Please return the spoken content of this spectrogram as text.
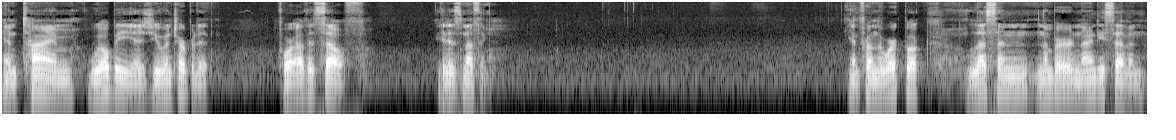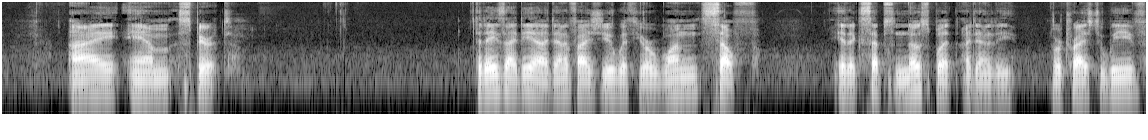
And time will be as you interpret it, for of itself it is nothing. And from the workbook, lesson number 97, I am Spirit. Today's idea identifies you with your one self. It accepts no split identity, nor tries to weave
